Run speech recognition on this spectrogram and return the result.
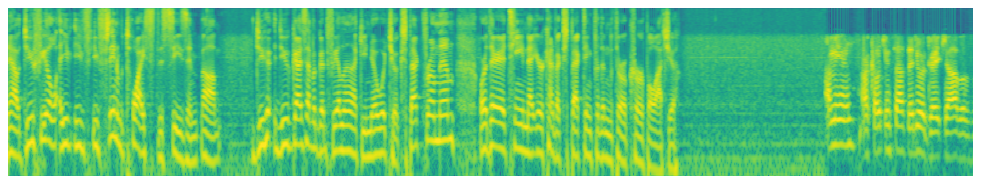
Now, do you feel you've, you've seen them twice this season? Um, do you do you guys have a good feeling like you know what to expect from them, or they're a team that you're kind of expecting for them to throw a curveball at you? I mean, our coaching staff they do a great job of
